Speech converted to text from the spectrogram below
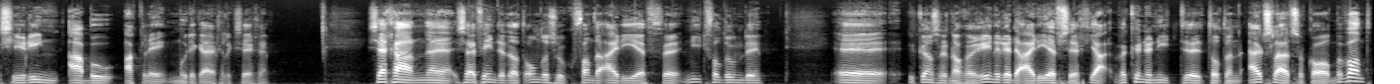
Shirin Abu Akleh, moet ik eigenlijk zeggen. Zij, gaan, uh, zij vinden dat onderzoek van de IDF eh, niet voldoende. U kunt zich nog herinneren, de IDF zegt ja, we kunnen niet tot een uitsluitsel komen, want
